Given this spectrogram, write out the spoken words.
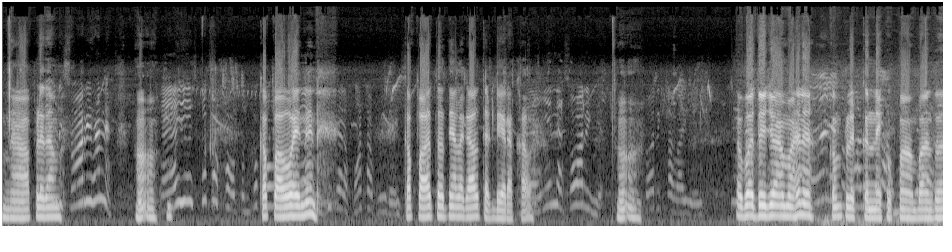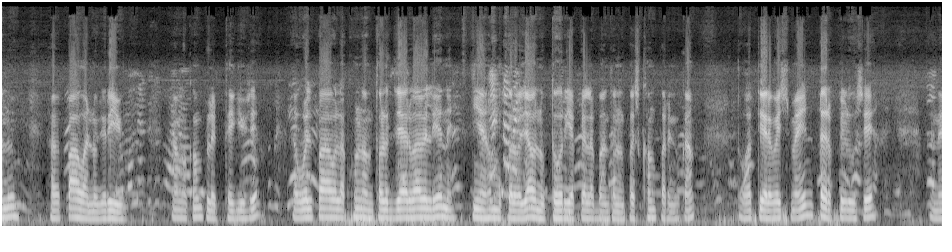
ને આપણે તો હે કપા હોય ને? કપા હતો ત્યાં લગ આવતા ડેરા ખાવા. હા. તો બધું જો આમાં હે ને કમ્પ્લીટ કરી નાખ્યું, પા બાંધવાનું, હવે પાવાનું જ રહ્યું. આમાં કમ્પ્લીટ થઈ ગયું છે. ઓલ પા ઓલા ખૂણામાં થોડીક જાહેર વાવેલી છે ને અહીંયા હમું કરવા જવાનું તોરિયા પહેલાં બાંધવાનું, પછી ખંપારીનું કામ. તો અત્યારે વચમાં ઇન્ટર પીળું છે. અને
